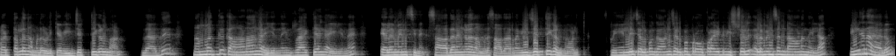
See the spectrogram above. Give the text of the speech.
ഫ്ലട്ടറിൽ നമ്മൾ വിളിക്കുക വിജറ്റുകൾ എന്നാണ് അതായത് നമുക്ക് കാണാൻ കഴിയുന്ന ഇൻട്രാക്ട് ചെയ്യാൻ കഴിയുന്ന എലമെന്റ്സിന് സാധനങ്ങളെ നമ്മൾ സാധാരണ വിജറ്റുകൾ എന്ന് വിളിക്കുക സ്ക്രീനിൽ ചിലപ്പം കാണും ചിലപ്പം പ്രോപ്പറായിട്ട് വിഷ്വൽ എലമെന്റ്സ് ഉണ്ടാവണമെന്നില്ല. എങ്ങനെയായാലും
